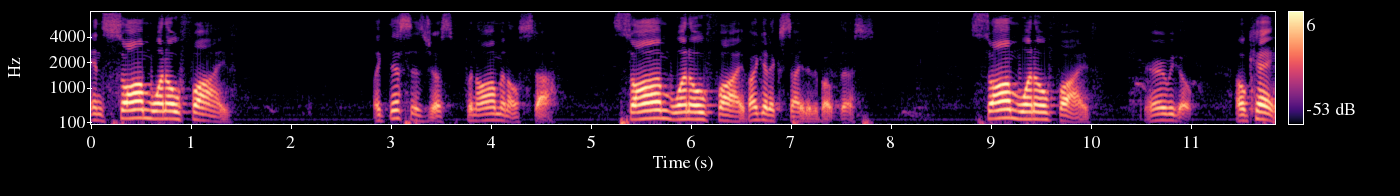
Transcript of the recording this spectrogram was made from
in Psalm 105. Like, this is just phenomenal stuff. Psalm 105. I get excited about this. Psalm 105. There we go. Okay.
